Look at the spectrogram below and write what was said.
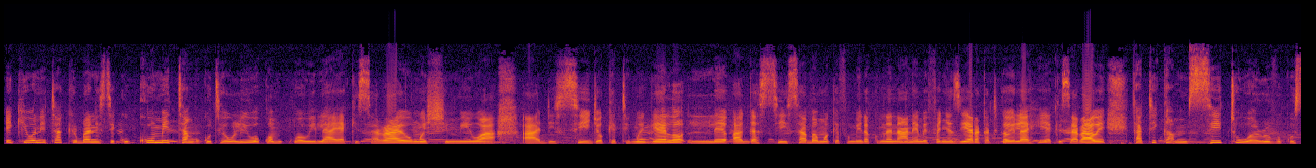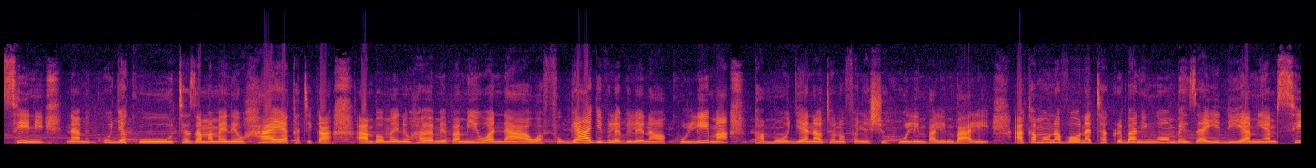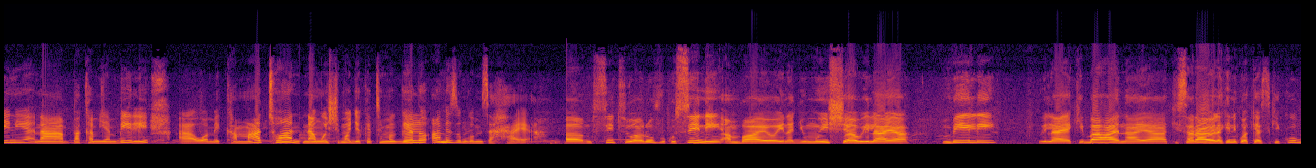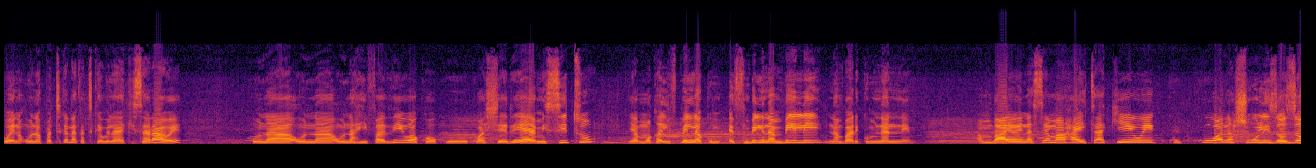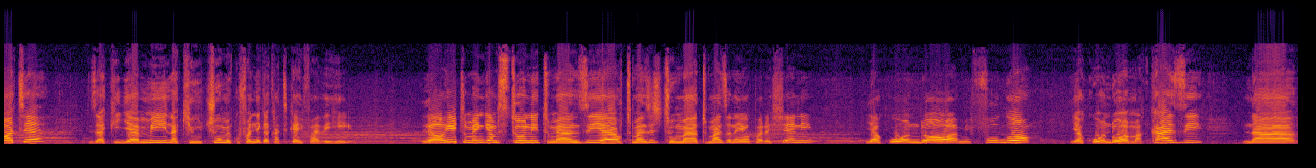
Ikiwa ni takribani siku kumi tangu kuteuliwa kwa mkuu wa wilaya ya Kisarayo Mheshimiwa uh, DC Joketi Mwegelo, leo Agasti 7 mwaka 2018 amefanya ziara katika wilaya hii ya Kisarawe katika msitu wa Ruvu Kusini, na amekuja kutazama maeneo haya katika ambao maeneo hayo yamevamiwa na wafugaji vile vile na wakulima pamoja na watu wanaofanya shughuli mbalimbali. Kama unavyoona takribani ng'ombe zaidi ya mia hamsini na mpaka mia mbili uh, wamekamatwa na Mheshimiwa Joketi Mwegelo amezungumza haya. Msitu um, wa Ruvu Kusini ambayo inajumuisha wilaya mbili, wilaya ya Kibaha na ya Kisarawe, lakini kwa kiasi kikubwa unapatikana katika wilaya ya Kisarawe unahifadhiwa una, una kwa, kwa sheria ya misitu ya mwaka 2002 nambari 14 ambayo inasema haitakiwi kukuwa na shughuli zozote za kijamii na kiuchumi kufanyika katika hifadhi hii. Leo hii tumeingia msituni, tumeanzia tumeanza tumeanza na hiyo operesheni ya kuondoa mifugo, ya kuondoa makazi na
